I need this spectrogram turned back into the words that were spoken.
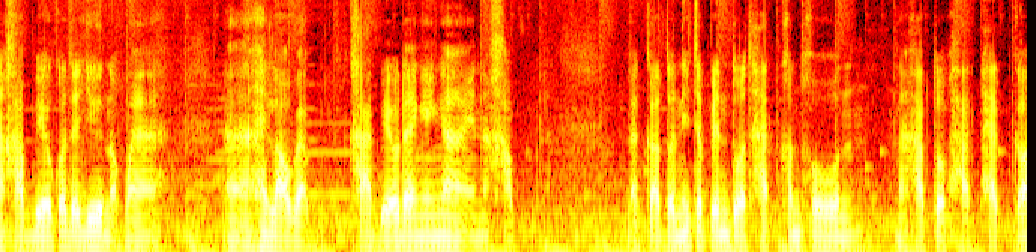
นะครับ เบลต์ก็จะยื่นออกมาให้เราแบบคาดเบลต์ได้ง่าย ๆนะครับ แล้วก็ตัวนี้จะเป็นตัวทัชคอนโทรลนะครับ ตัวพัดแพดก็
